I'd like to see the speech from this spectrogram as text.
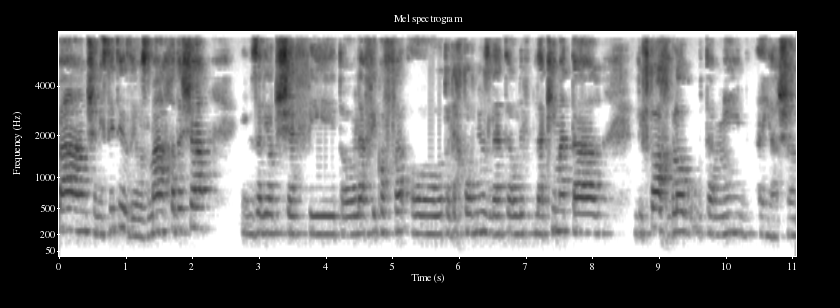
פעם שניסיתי איזו יוזמה חדשה, אם זה להיות שפית, או להפיק הופעות, או לכתוב ניוזלטר, או להקים אתר, לפתוח בלוג, הוא תמיד היה שם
